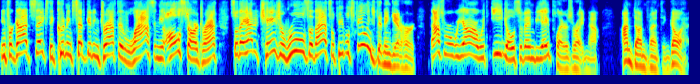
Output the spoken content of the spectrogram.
mean, for God's sakes, they couldn't accept getting drafted last in the All Star draft. So they had to change the rules of that so people's feelings didn't get hurt. That's where we are with egos of NBA players right now. I'm done venting. Go ahead.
